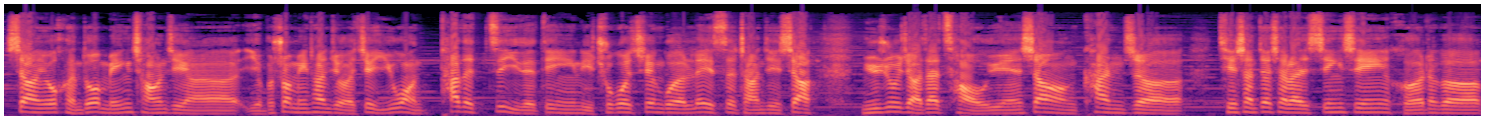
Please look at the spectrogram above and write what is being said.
像有很多名场景啊，也不说名场景啊，就以往他的自己的电影里出过见过类似场景，像女主角在草原上看着天上掉下来的星星，和那个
